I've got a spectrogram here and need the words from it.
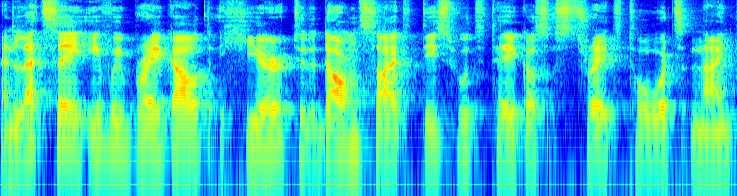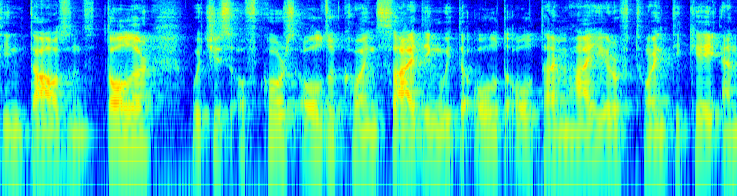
And let's say if we break out here to the downside this would take us straight towards 19 thousand dollar which is is of course also coinciding with the old all-time high here of 20k and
